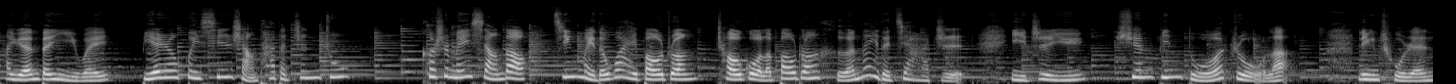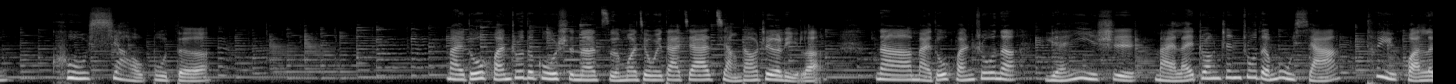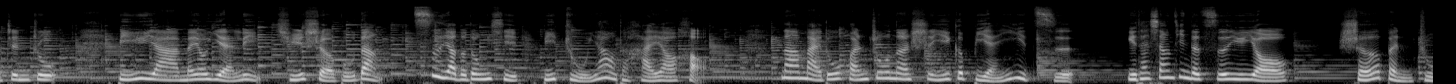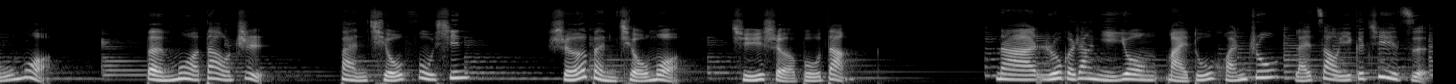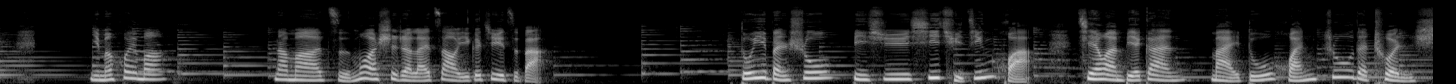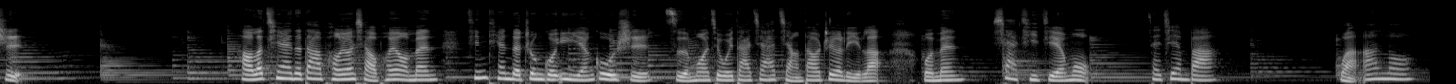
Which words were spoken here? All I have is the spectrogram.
他原本以为别人会欣赏他的珍珠，可是没想到精美的外包装超过了包装盒内的价值，以至于。喧宾夺主了，令楚人哭笑不得。买椟还珠的故事呢，子墨就为大家讲到这里了。那买椟还珠呢，原意是买来装珍珠的木匣退还了珍珠，比喻呀没有眼力，取舍不当，次要的东西比主要的还要好。那买椟还珠呢，是一个贬义词。与它相近的词语有“舍本逐末”、“本末倒置”、“反求复心”、“舍本求末”、“取舍不当”。那如果让你用“买椟还珠”来造一个句子，你们会吗？那么子墨试着来造一个句子吧。读一本书必须吸取精华，千万别干。买椟还珠的蠢事。好了，亲爱的大朋友、小朋友们，今天的中国寓言故事，子墨就为大家讲到这里了。我们下期节目再见吧，晚安喽。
